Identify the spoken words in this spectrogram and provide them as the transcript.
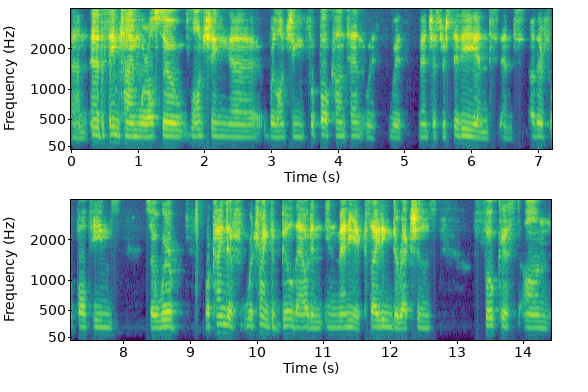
Um, and at the same time, we're also launching uh, we're launching football content with with Manchester City and and other football teams. So we're we're kind of we're trying to build out in, in many exciting directions, focused on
